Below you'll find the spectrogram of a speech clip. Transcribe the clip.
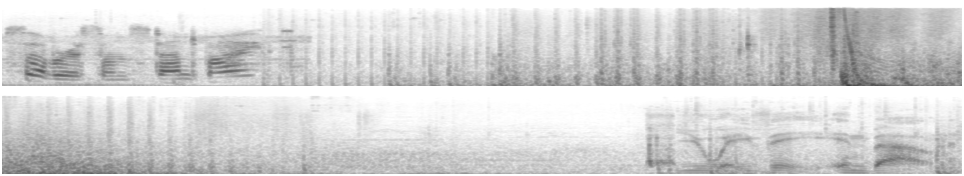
Cerberus on standby. UAV inbound.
